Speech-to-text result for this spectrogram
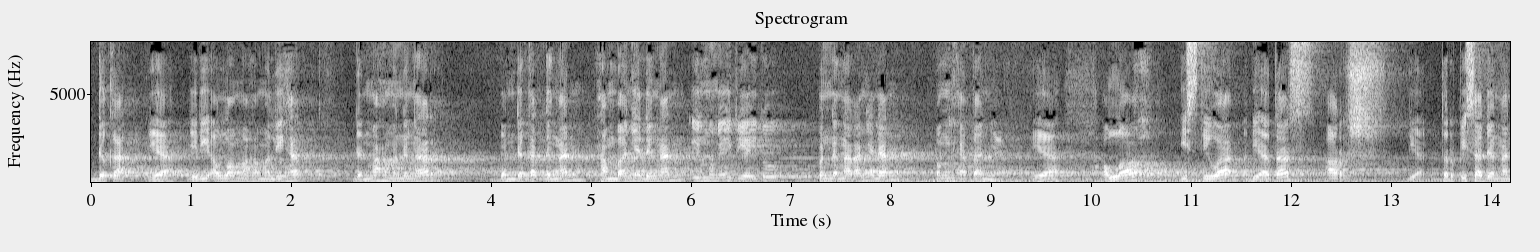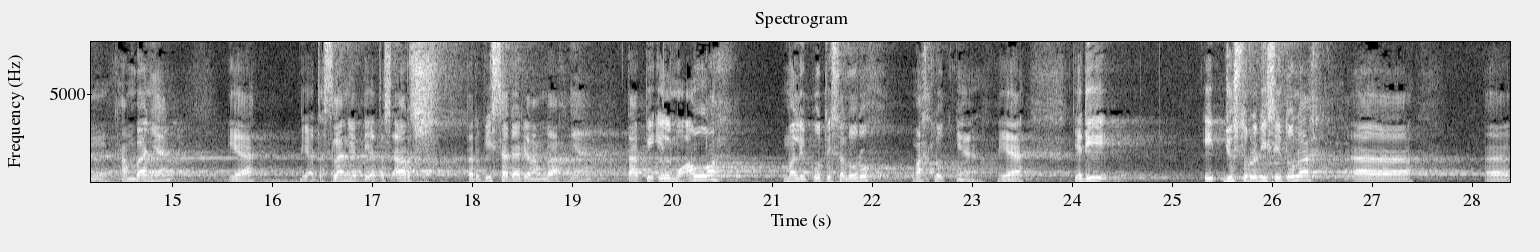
dekat ya. Jadi Allah Maha melihat dan Maha mendengar dan dekat dengan hambanya dengan ilmunya itu yaitu pendengarannya dan penglihatannya ya. Allah istiwa di atas arsh dia terpisah dengan hambanya ya di atas langit di atas arsh terpisah dari lambahnya tapi ilmu Allah meliputi seluruh makhluknya ya. Jadi justru di situlah uh, uh,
